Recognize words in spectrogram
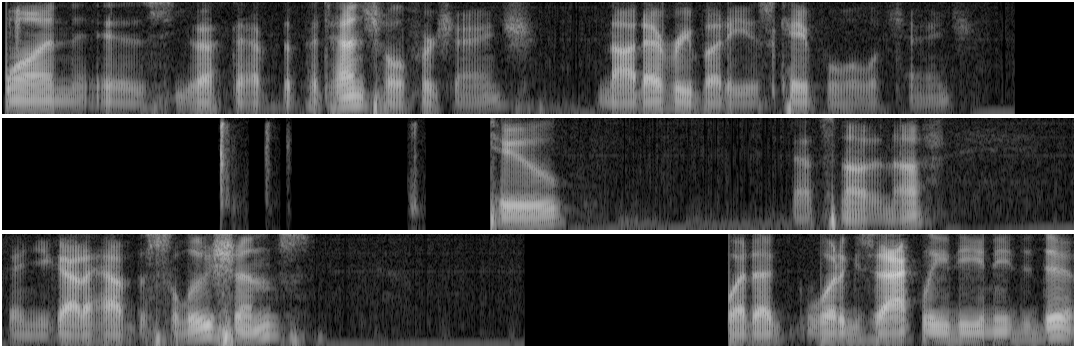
One is you have to have the potential for change. Not everybody is capable of change. Two, that's not enough. Then you got to have the solutions. What what exactly do you need to do?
